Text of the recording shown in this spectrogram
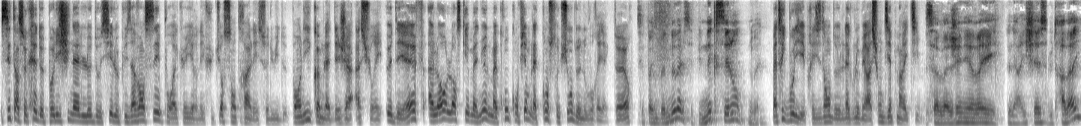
C'est un secret de Polichinelle. Le dossier le plus avancé pour accueillir les futures centrales est celui de Panly, comme l'a déjà assuré EDF. Alors, lorsqu'Emmanuel Macron confirme la construction de nouveaux réacteurs. C'est pas une bonne nouvelle, c'est une excellente nouvelle. Patrick Boulier, président de l'agglomération Dieppe-Maritime. Ça va générer de la richesse du travail,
